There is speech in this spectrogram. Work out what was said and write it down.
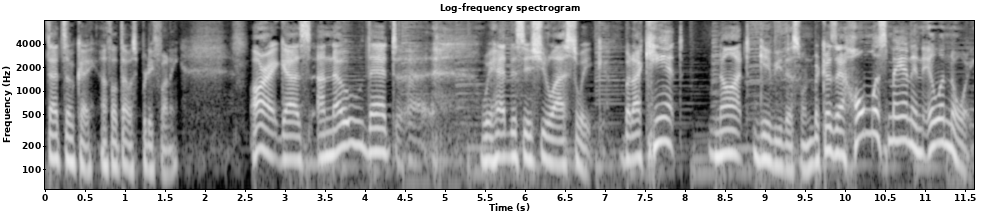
that's okay. I thought that was pretty funny." All right, guys. I know that uh, we had this issue last week, but I can't not give you this one because a homeless man in Illinois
